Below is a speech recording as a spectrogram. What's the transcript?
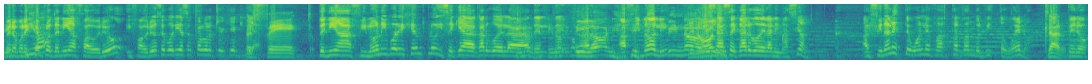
pero por ejemplo, tenía a Favreau y Favreau se podría hacer cargo de la trilogía que. Perfecto. Tenía a Filoni, por ejemplo, y se queda a cargo de la. Finoli, del- Finoli, de- Filoni. a, a Finoli, Finoli. y se hace cargo de la animación. Al final, este weón les va a estar dando el visto bueno. Claro. Pero.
